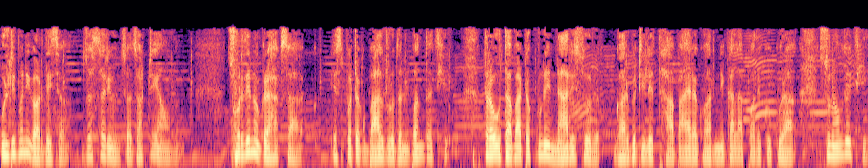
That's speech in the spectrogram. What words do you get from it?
उल्टी पनि गर्दैछ। जसरी हुन्छ झट्टै आउनु। छोडिदिनु ग्राहक साहब। यसपटक बाल रोदन बन्द थियो। तर उताबाट कुनै नारी स्वर घरबेटीले थाहा पाएर घर निकाला परेको कुरा सुनाउँदै थिए।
